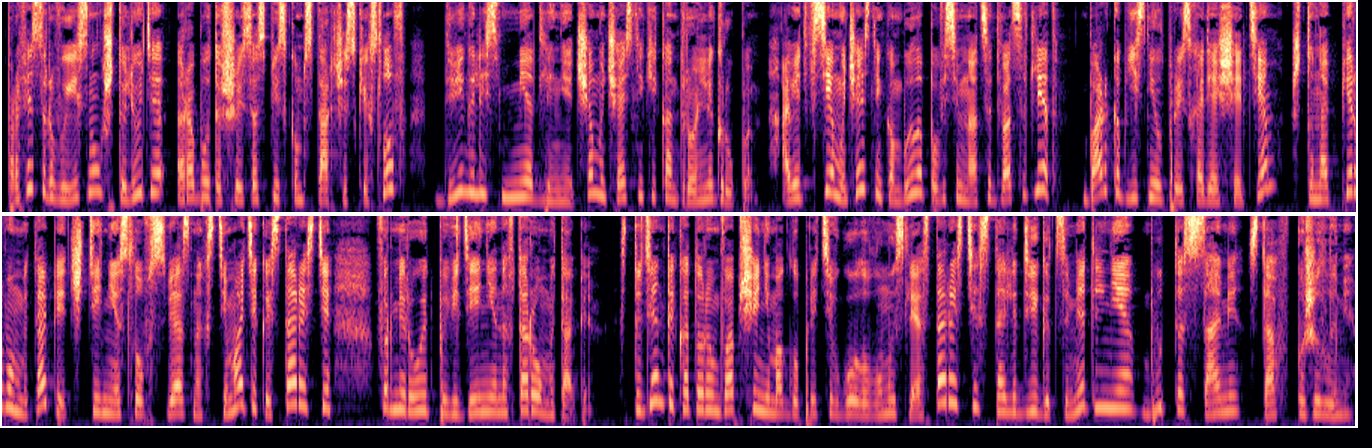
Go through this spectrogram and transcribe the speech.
Профессор выяснил, что люди, работавшие со списком старческих слов, двигались медленнее, чем участники контрольной группы. А ведь всем участникам было по 18-20 лет. Барк объяснил происходящее тем, что на первом этапе чтение слов, связанных с тематикой старости, формирует поведение на втором этапе. Студенты, которым вообще не могло прийти в голову мысли о старости, стали двигаться медленнее, будто сами став пожилыми.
